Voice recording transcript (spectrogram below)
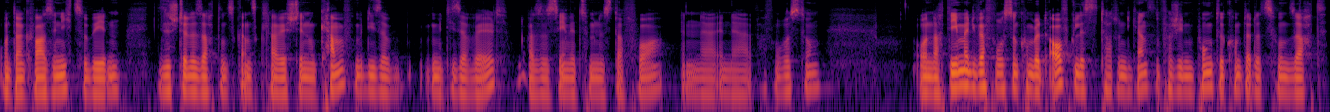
und dann quasi nicht zu beten. Diese Stelle sagt uns ganz klar, wir stehen im Kampf mit dieser, mit dieser Welt. Also das sehen wir zumindest davor in der, in der Waffenrüstung. Und nachdem er die Waffenrüstung komplett aufgelistet hat und die ganzen verschiedenen Punkte, kommt er dazu und sagt,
